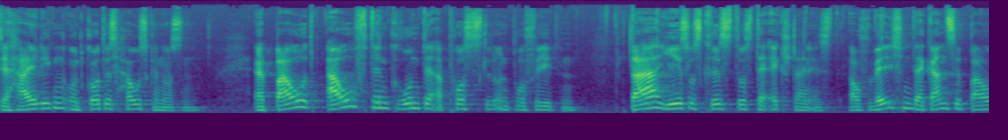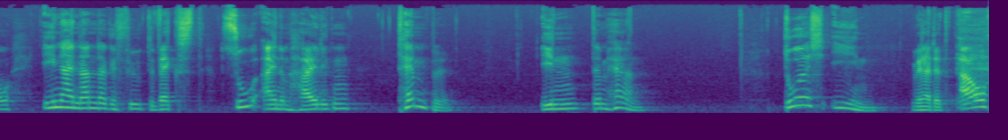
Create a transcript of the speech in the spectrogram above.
der Heiligen und Gottes Hausgenossen. Er baut auf den Grund der Apostel und Propheten, da Jesus Christus der Eckstein ist, auf welchem der ganze Bau ineinander gefügt wächst zu einem heiligen Tempel in dem Herrn. Durch ihn werdet auch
